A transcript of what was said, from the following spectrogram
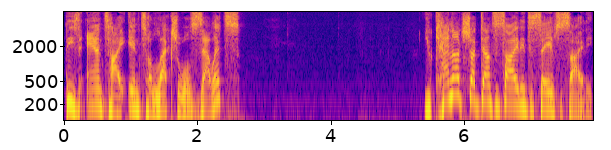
These anti intellectual zealots. You cannot shut down society to save society.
